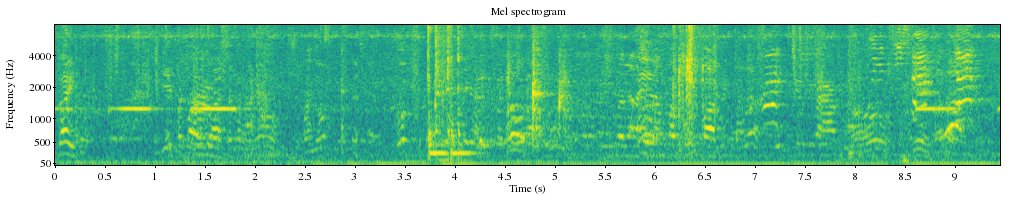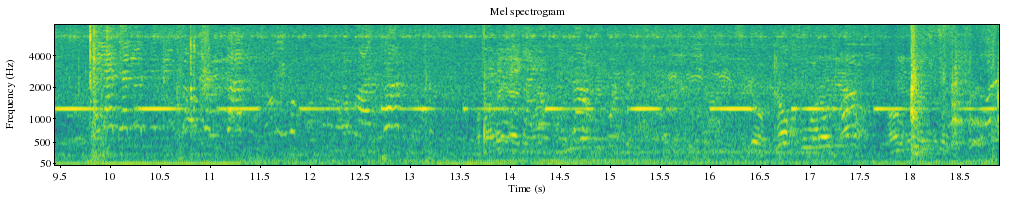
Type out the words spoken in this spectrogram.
Bye. Hindi pa na lasa ng ano. Ano? Ay, ang pagpapabit pala. Oo. Pare, ano nga. Yo, yo, kuha raw niya. Okay.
